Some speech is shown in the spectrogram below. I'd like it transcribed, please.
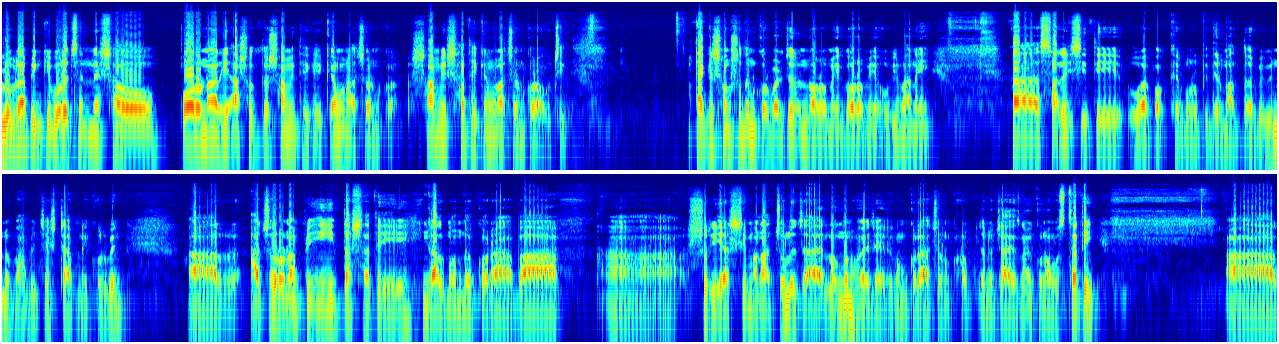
লুবনা পিঙ্কি বলেছেন নেশা ও পরনারী আসক্ত স্বামী থেকে কেমন আচরণ স্বামীর সাথে কেমন আচরণ করা উচিত? তাকে সংশোধন করবার জন্য নরমে গরমে অভিমানে সালিসিতে উভয় পক্ষের মুরব্বীদের মাধ্যমে বিভিন্নভাবে চেষ্টা আপনি করবেন। আর আচরণ আপনি তার সাথে গালমন্দ করা বা আহ, শরিয়ার সীমানা চলে যায় লঙ্ঘন হয়ে যায় এরকম করে আচরণ করা আপনার জন্য জায়েজ নয় কোনো অবস্থাতেই। আর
